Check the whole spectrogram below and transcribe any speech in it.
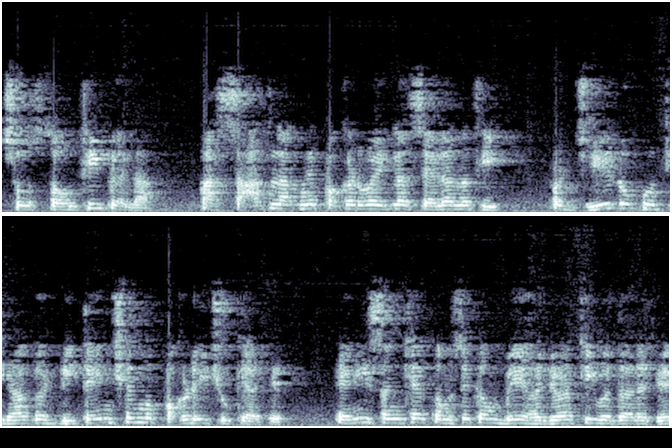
સો સૌથી પહેલા આ સાત લાખને પકડવા એટલા સહેલા નથી પણ જે લોકો ત્યાં આગળ ડિટેન્શનમાં પકડાઈ ચુક્યા છે એની સંખ્યા કમસે કમ બે હજારથી વધારે છે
